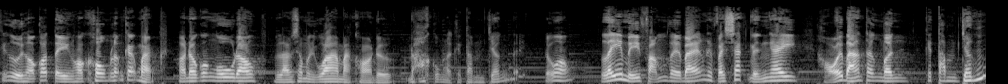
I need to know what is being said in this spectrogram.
Cái người họ có tiền họ khôn lắm các bạn. Họ đâu có ngu đâu. Làm sao mình qua mặt họ được? Đó cũng là cái tâm chấn đấy. Đúng không? Lấy mỹ phẩm về bán thì phải xác định ngay, hỏi bản thân mình, cái tâm chấn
